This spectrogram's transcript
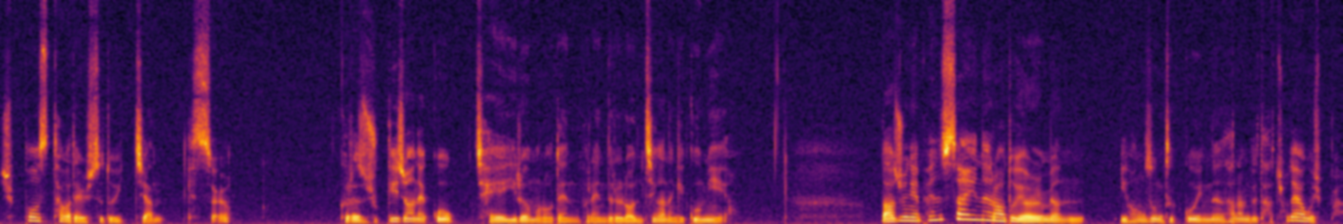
슈퍼스타가 될 수도 있지 않겠어요? 그래서 죽기 전에 꼭 제 이름으로 된 브랜드를 런칭하는 게 꿈이에요. 나중에 팬사인회라도 열면 이 방송 듣고 있는 사람들 다 초대하고 싶어요.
